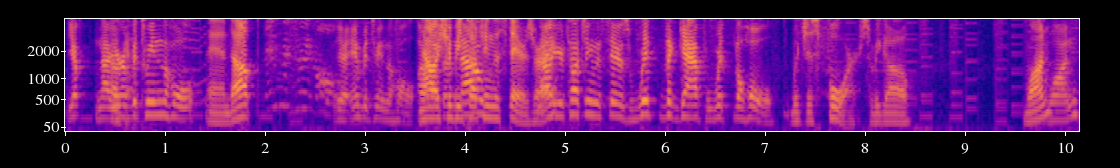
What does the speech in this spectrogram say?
Yep. Now you're in between the hole. And up. In between the hole. Yeah, in between the hole. Now Alright, I so should be now- touching the stairs, right? Now you're touching the stairs with the gap with the hole. Which is four. So we go one, One.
